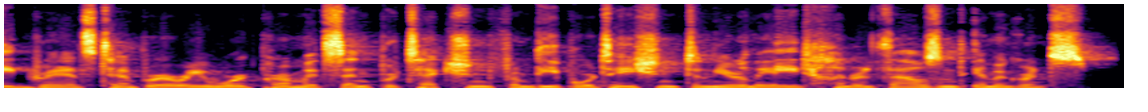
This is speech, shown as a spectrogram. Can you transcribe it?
It grants temporary work permits and protection from deportation to nearly 800,000 immigrants.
